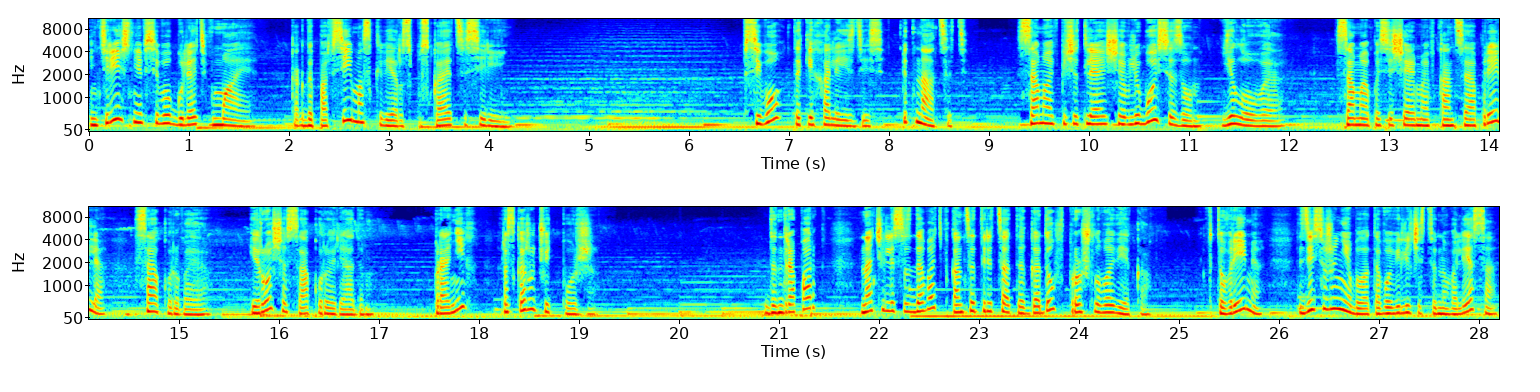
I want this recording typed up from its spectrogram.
интереснее всего гулять в мае, когда по всей Москве распускается сирень. Всего таких аллей здесь 15. Самая впечатляющая в любой сезон – еловая. Самая посещаемая в конце апреля – сакуровая. И роща сакуры рядом. Про них расскажу чуть позже. Дендропарк начали создавать в конце 30-х годов прошлого века. В то время здесь уже не было того величественного леса,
